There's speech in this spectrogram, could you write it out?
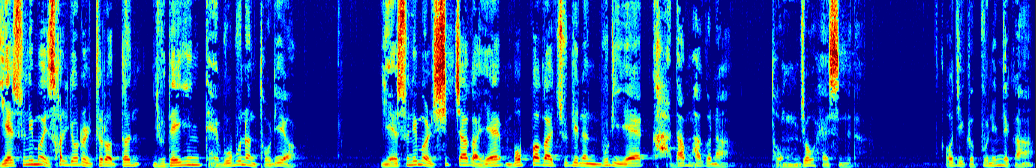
예수님의 설교를 들었던 유대인 대부분은 도리어 예수님을 십자가에 못 박아 죽이는 무리에 가담하거나 동조했습니다. 어디 그뿐입니까?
